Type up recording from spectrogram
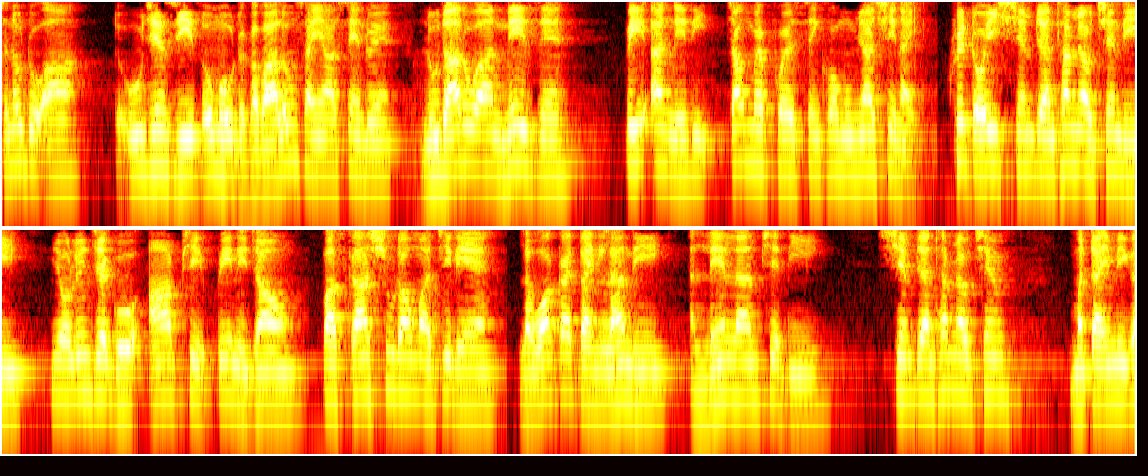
ကျွန်ုပ်တို့အားတူးချင်းစီသို့မဟုတ်တကဘာလုံးဆိုင်ရာအဆင့်တွင် လူသားတို့အားနေ့စဉ်ပေးအပ်နေသည့်ကြောက်မက်ဖွယ်စိန်ခေါ်မှုများရှိ၌ခရစ်တော်၏ရှင်ပြန်ထမြောက်ခြင်းသည် မျှော်လင့်ချက်ကို အားဖြည့်ပေးနေကြောင်းပါစကာရှုထောင့်မှကြည့်လျင်လဝကတိုင်လန်းသည် အလင်းလန်းဖြစ်သည် ရှင်ပြန်ထမြောက်ခြင်းမတိုင်မီက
